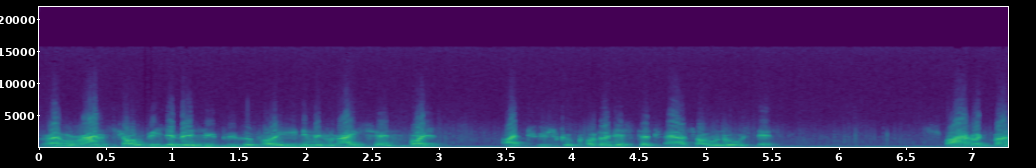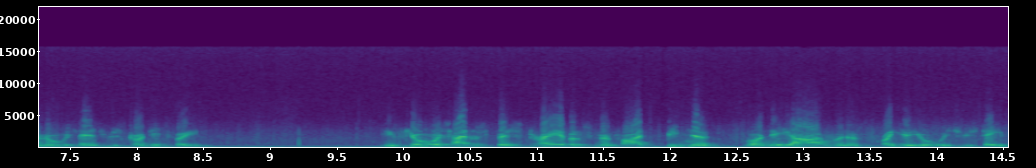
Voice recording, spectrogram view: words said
Grev Rantzau ville med nybyggeforeningen rejse en vold af tyske kolonister tværs over Nordslæs. Svaret var Nordslesvigs kreditforening. I fjor sattes bestræbelserne for at binde vores nedarmede frie jord i system.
